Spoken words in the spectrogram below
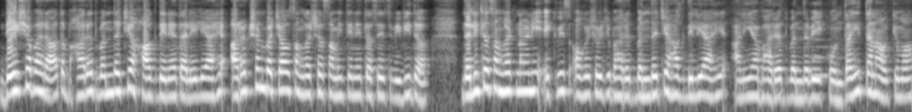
देशभरात भारत बंदची हाक देण्यात आलेली आहे. आरक्षण बचाव संघर्ष समितीने तसेच विविध दलित संघटनांनी एकवीस ऑगस्ट रोजी भारत बंदची हाक दिली आहे आणि या भारत बंदवेळी कोणताही तणाव किंवा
